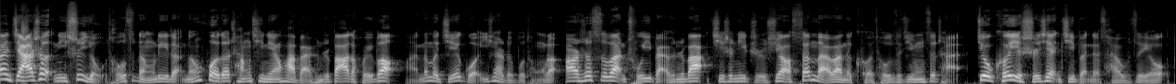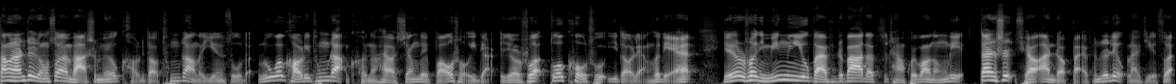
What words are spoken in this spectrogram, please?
但假设你是有投资能力的，能获得长期年化百分之八的回报啊，那么结果一下就不同了。二十四万除以百分之八，其实你只需要三百万的可投资金融资产，就可以实现基本的财务自由。当然，这种算法是没有考虑到通胀的因素的。如果考虑通胀，可能还要相对保守一点，也就是说多扣除一到两个点。也就是说，你明明有百分之八的资产回报能力，但是却要按照百分之六来计算，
